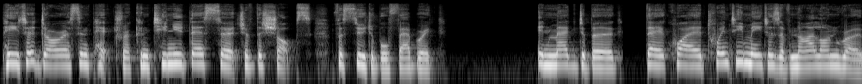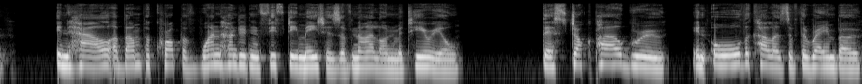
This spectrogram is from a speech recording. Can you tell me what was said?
Peter, Doris, and Petra continued their search of the shops for suitable fabric. In Magdeburg, they acquired 20 metres of nylon rope. In Halle, a bumper crop of 150 metres of nylon material. Their stockpile grew in all the colours of the rainbow.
